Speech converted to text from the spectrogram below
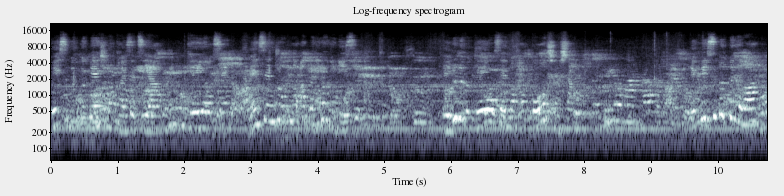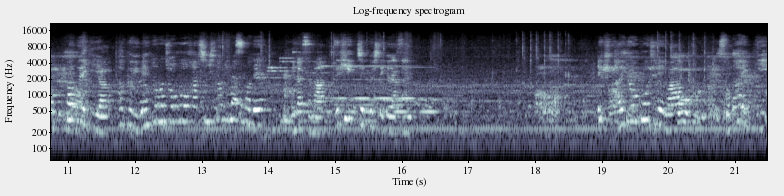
Facebook ページの開設や京葉線沿線情報アプリのリリース。ルルブ京葉線の発行をしました。Facebook では各駅や各イベントの情報を発信しておりますので皆様ぜひチェックしてください。駅開業工事ではえ蘇我駅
